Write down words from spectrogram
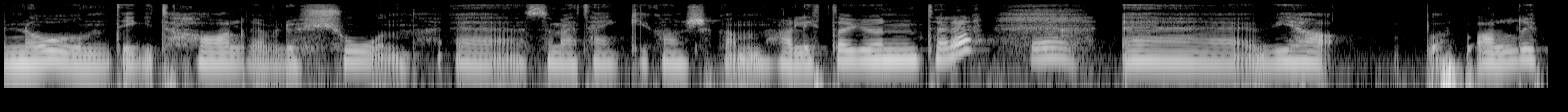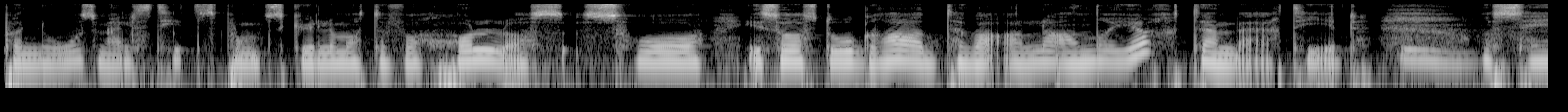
enorm digital revolusjon eh, som jeg tenker kanskje kan ha litt av grunnen til det. Ja. Eh, vi har aldri på noe som helst tidspunkt skulle måtte forholde oss så, i så stor grad til hva alle andre gjør til enhver tid. Mm. Å se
